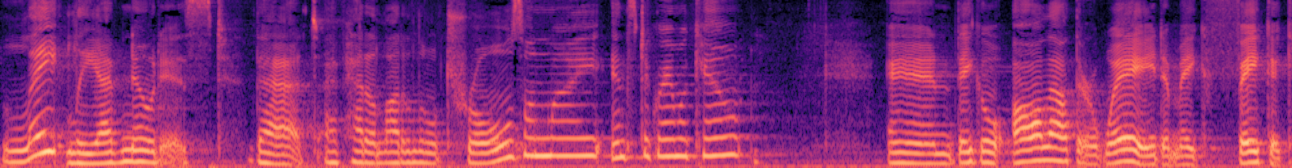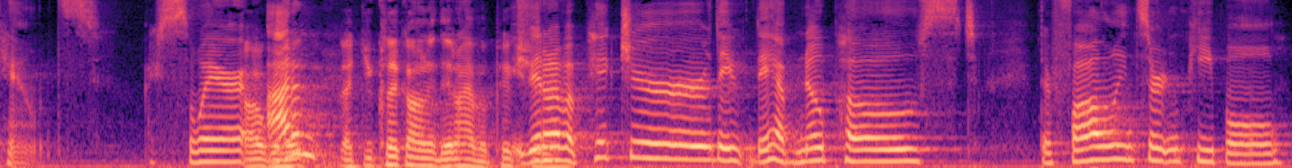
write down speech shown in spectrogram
lately I've noticed that I've had a lot of little trolls on my Instagram account, and they go all out their way to make fake accounts. I swear, Oh, I don't. like you click on it, they don't have a picture. They don't have a picture. They they have no post. They're following certain people.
